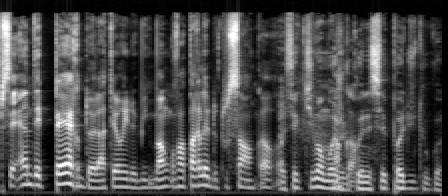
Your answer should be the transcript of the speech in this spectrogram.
c'est un des pères de la théorie de Big Bang. On va parler de tout ça encore. Effectivement, moi je Encore. le connaissais pas du tout. Quoi.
